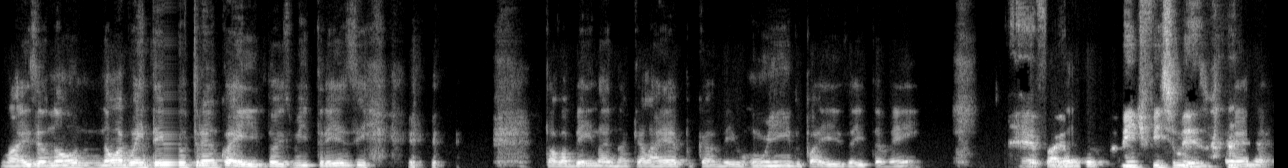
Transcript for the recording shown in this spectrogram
Mas eu não, não aguentei o tranco aí. 2013, estava bem na, naquela época meio ruim do país aí também. É, foi bem difícil mesmo. É,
